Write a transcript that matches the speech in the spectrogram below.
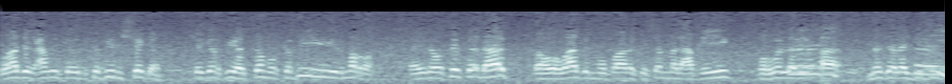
وادي العقيق كبير الشجر. شجر فيها السمر كبير مرة. فإذا وصلت ذاك فهو وادي مبارك يسمى العقيق وهو الذي نزل جبريل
